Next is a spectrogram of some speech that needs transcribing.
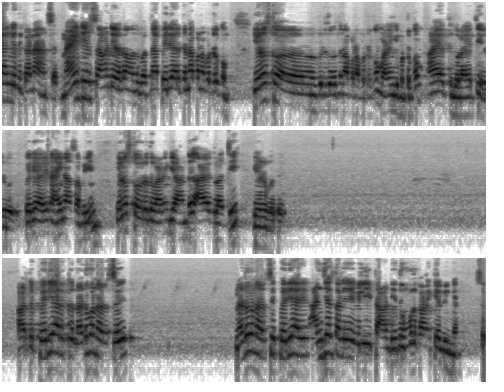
தாங்க இதுக்கான ஆன்சர் நைன்டீன் செவன்ட்டில தான் வந்து பார்த்தீங்கன்னா பெரியாருக்கு என்ன பண்ணப்பட்டிருக்கும்? யுனெஸ்கோ விருது வந்து என்ன பண்ணப்பட்டிருக்கும்? வழங்கப்பட்டிருக்கும். ஆயிரத்தி தொள்ளாயிரத்தி எழுபது. பெரியாரின் ஐநா சபையின் யுனெஸ்கோ விருது வழங்கிய ஆண்டு ஆயிரத்தி தொள்ளாயிரத்தி எழுபது. அடுத்து பெரியாருக்கு நடுவண் அரசு நடுவண் அரசு பெரியாரின் அஞ்சல் தலையை வெளியிட்ட ஆண்டு. இது உங்களுக்கான கேள்விங்க. ஸோ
